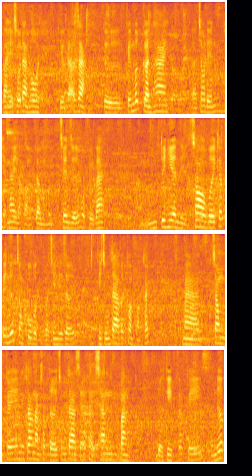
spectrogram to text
và hệ số đàn hồi thì đã giảm từ cái mức gần 2 ờ, cho đến hiện nay là khoảng tầm trên dưới 1,3 tuy nhiên thì so với các cái nước trong khu vực và trên thế giới thì chúng ta vẫn còn khoảng cách. Mà trong cái các năm sắp tới chúng ta sẽ phải săn bằng đuổi kịp các cái nước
